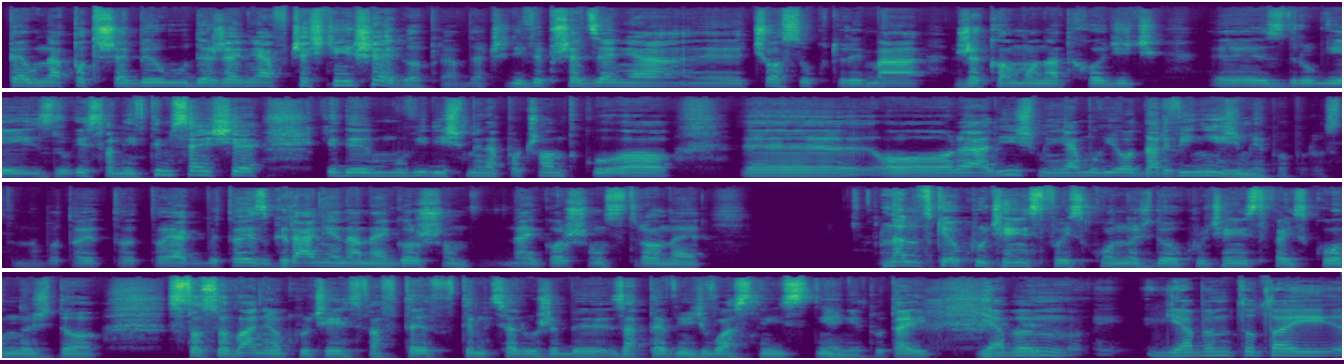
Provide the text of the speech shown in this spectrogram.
pełna potrzeby uderzenia wcześniejszego, prawda? Czyli wyprzedzenia e, ciosu, który ma rzekomo nadchodzić e, z drugiej, z drugiej strony. I w tym sensie, kiedy mówiliśmy na początku o, e, o realizmie, ja mówię o darwinizmie po prostu, no bo to, to, to jakby to jest granie na najgorszą, najgorszą stronę na ludzkie okrucieństwo i skłonność do okrucieństwa i skłonność do stosowania okrucieństwa w, te, w tym celu, żeby zapewnić własne istnienie. Tutaj ja bym, ja bym tutaj y,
